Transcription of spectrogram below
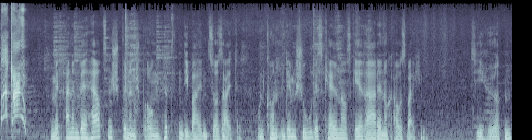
Deckung! Mit einem beherzten Spinnensprung hüpften die beiden zur Seite und konnten dem Schuh des Kellners gerade noch ausweichen. Sie hörten,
